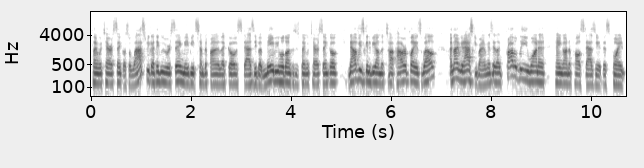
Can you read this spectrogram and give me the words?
playing with Tarasenko. So last week I think we were saying maybe it's time to finally let go of Stastny, but maybe hold on because he's playing with Tarasenko. Now if he's going to be on the top power play as well, I'm not even going to ask you, Brian. I'm going to say like probably you want to hang on to Paul Stastny at this point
